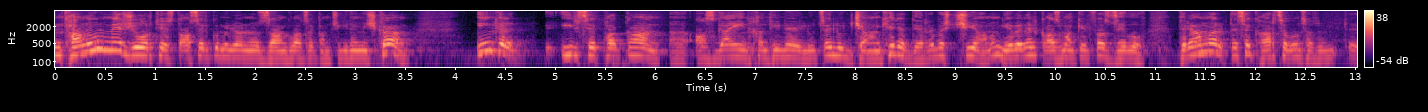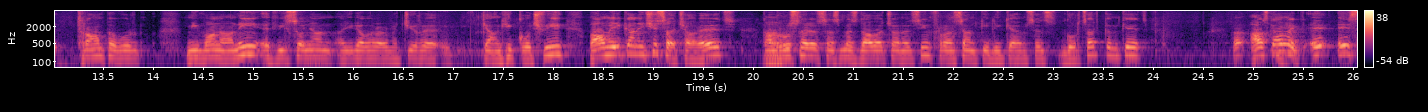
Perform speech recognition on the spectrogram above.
ընդհանուր մեր ժողովրդի այս 12 միլիոնով զանգվածը կամ չգիտեմ ինչքան, ինքը իր սեփական ազգային խնդիրները լուծելու ջանքերը դեռևս չի անում եւ այն էլ կազմակերպված ձևով։ Դրա համար տեսեք հարցը ոնց ասում Թրամփը որ մի բան անի, այդ Վիլսոնյան իրավարարվճիռը կյանքի կոչվի, բա ամերիկան ինչի սա չարեց կամ ռուսները sense մեզ դավաճանեցին, Ֆրանսիան Կիլիկայում sense գործար կնքեց հասկանում եք այս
